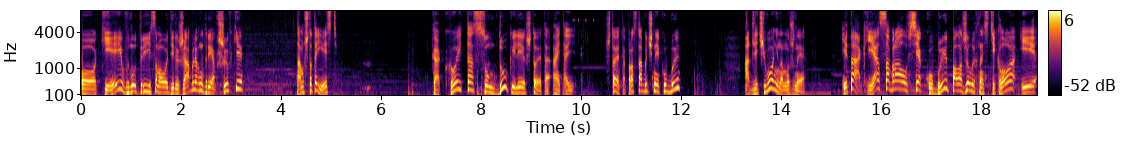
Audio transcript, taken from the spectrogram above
Окей, внутри самого дирижабля, внутри обшивки. Там что-то есть. Какой-то сундук или что это? А, это... Что это? Просто обычные кубы? А для чего они нам нужны? Итак, я собрал все кубы, положил их на стекло и...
